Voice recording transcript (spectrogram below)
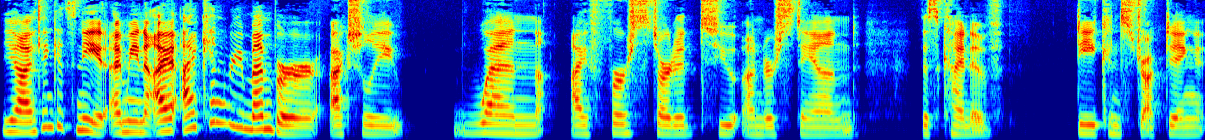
Yeah, I think it's neat. I mean, I I can remember actually when I first started to understand this kind of deconstructing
